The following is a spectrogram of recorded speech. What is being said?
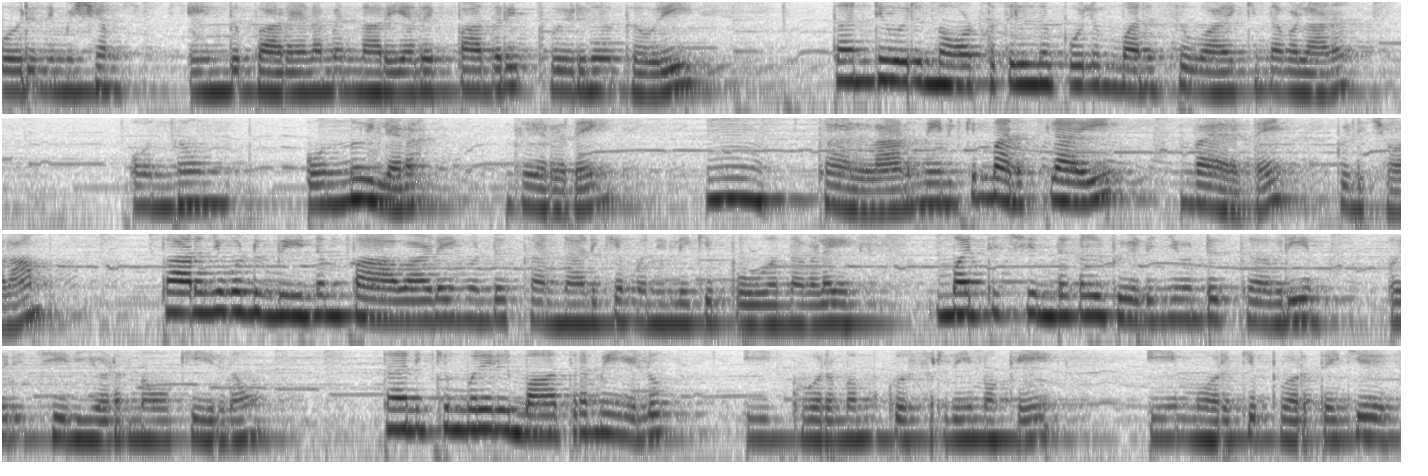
ഒരു നിമിഷം എന്തു പറയണമെന്നറിയാതെ പതറിപ്പോയിരുന്നു ഗൗരി. തന്റെ ഒരു നോട്ടത്തിൽ നിന്ന് പോലും മനസ്സ് വായിക്കുന്നവളാണ്. ഒന്നും ഒന്നുമില്ലടാ വെറുതെ. കള്ളാണെന്ന് എനിക്ക് മനസ്സിലായി. വരട്ടെ പിടിച്ചോളാം. പറഞ്ഞുകൊണ്ട് വീണ്ടും പാവാടയും കൊണ്ട് കണ്ണാടിക്ക് മുന്നിലേക്ക് പോകുന്നവളെ മറ്റു ചിന്തകൾ വെടിഞ്ഞുകൊണ്ട് ഗൗരിയും ഒരു ചിരിയോടെ നോക്കിയിരുന്നു. തനിക്ക് മുന്നിൽ മാത്രമേയുള്ളൂ ഈ കുറുമ്പും കുസൃതിയുമൊക്കെ. ഈ മുറിക്ക് പുറത്തേക്ക്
